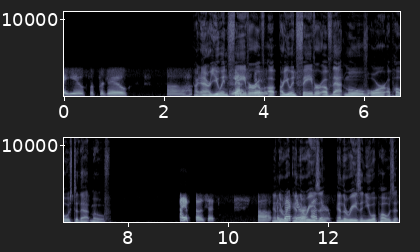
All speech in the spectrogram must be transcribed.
IU, for Purdue. Uh, are you in favor yes, of uh, Are you in favor of that move or opposed to that move? I oppose it. Uh, and the fact, and the reason other, and the reason you oppose it?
